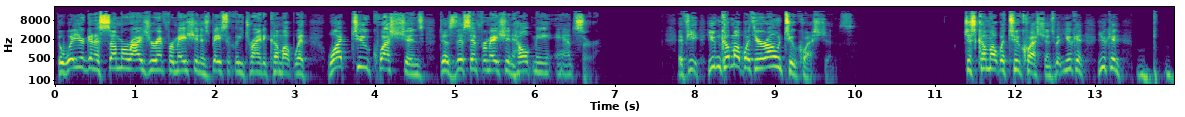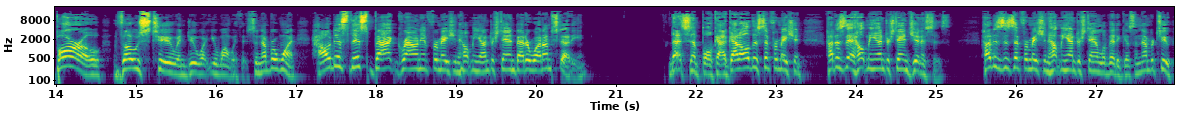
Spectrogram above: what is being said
the way you're going to summarize your information is basically trying to come up with what two questions does this information help me answer? If you you can come up with your own two questions. Just come up with two questions, but you can you can b- borrow those two and do what you want with it. So number 1, how does this background information help me understand better what I'm studying? That's simple. Okay, I got all this information. How does that help me understand Genesis? How does this information help me understand Leviticus? And number two,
